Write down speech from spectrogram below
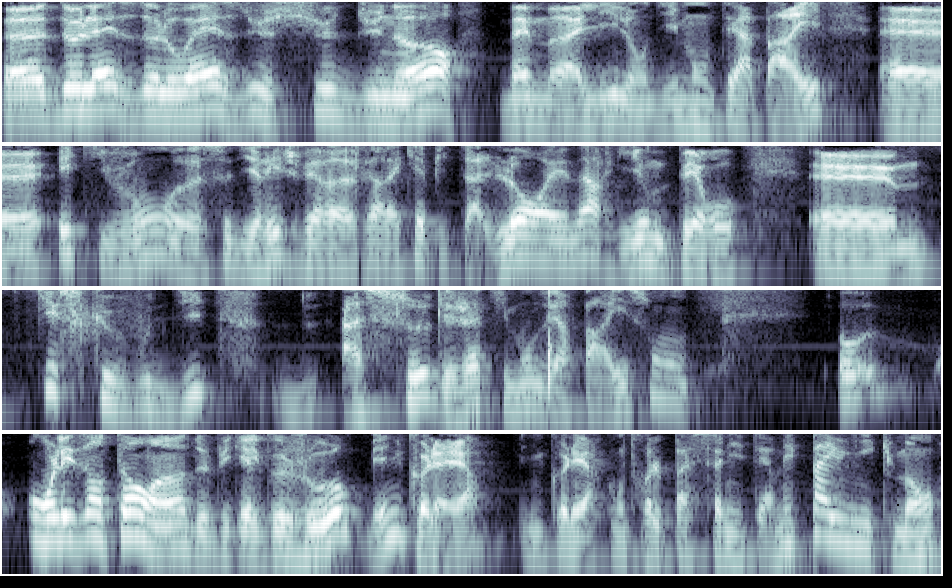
de l'est, de l'ouest, du sud, du nord, même à Lille, on dit monter à Paris, et qui vont se diriger vers, vers la capitale. Laurent Hénard, Guillaume Perrault. Qu'est-ce que vous dites à ceux déjà qui montent vers Paris? Ils sont On les entend hein, depuis quelques jours. Il y a une colère, une colère contre le pass sanitaire, mais pas uniquement.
